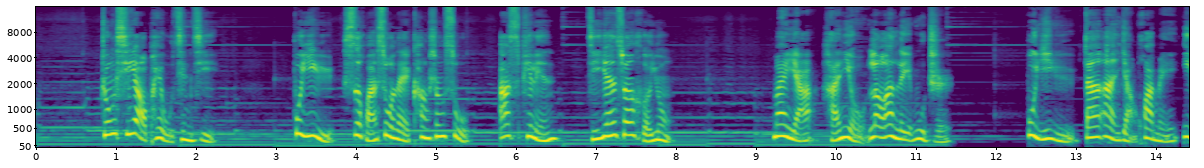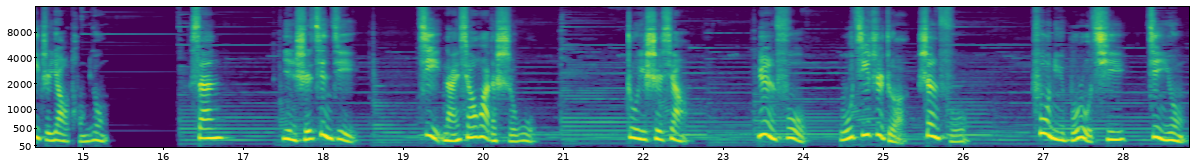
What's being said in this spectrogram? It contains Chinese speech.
中西药配伍禁忌：不宜与四环素类抗生素、阿司匹林及烟酸合用。麦芽含有酪胺类物质，不宜与单胺氧化酶抑制药同用。三、饮食禁忌。忌难消化的食物。注意事项：孕妇、无机质者慎服；妇女哺乳期禁用。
